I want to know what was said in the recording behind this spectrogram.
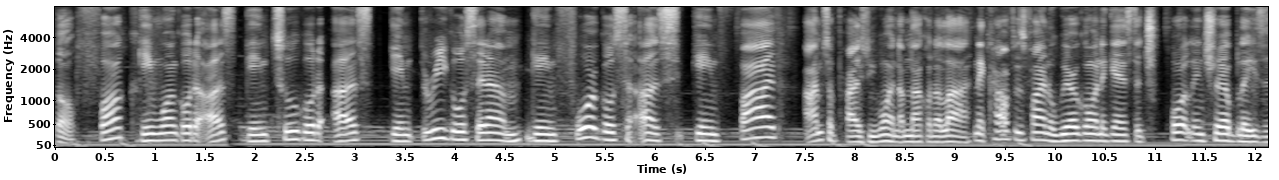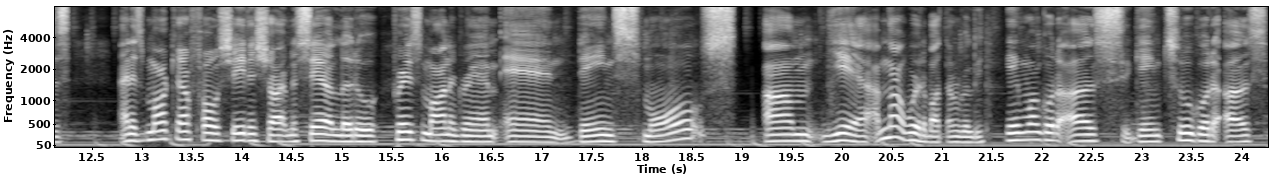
the fuck? Game one go to us. Game two go to us. Game three goes to them. Game four goes to us. Game five. I'm surprised we won. I'm not gonna lie. In the conference final, we are going against the Portland Trailblazers and it's Markelle Fultz, Shaedon Sharpe, Nassir Little, Chris Monogram, and Dane Smalls. Um, yeah, I'm not worried about them really. Game one go to us. Game two go to us.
